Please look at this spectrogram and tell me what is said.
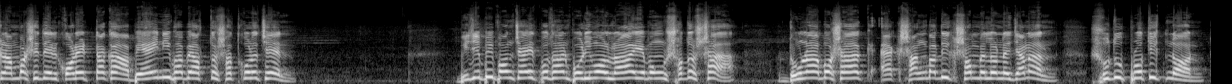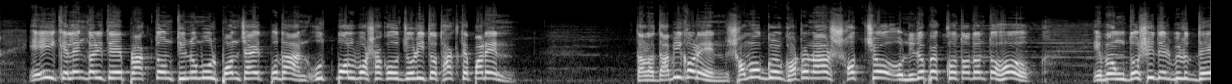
গ্রামবাসীদের করের টাকা বেআইনিভাবে আত্মসাৎ করেছেন। বিজেপি পঞ্চায়েত প্রধান পরিমল রায় এবং সদস্যা ডোনা বসাক এক সাংবাদিক সম্মেলনে জানান, শুধু প্রতীক নন, এই কেলেঙ্কারিতে প্রাক্তন তৃণমূল পঞ্চায়েত প্রধান উৎপল বসাকও জড়িত থাকতে পারেন। তারা দাবি করেন, সমগ্র ঘটনার স্বচ্ছ ও নিরপেক্ষ তদন্ত হোক এবং দোষীদের বিরুদ্ধে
